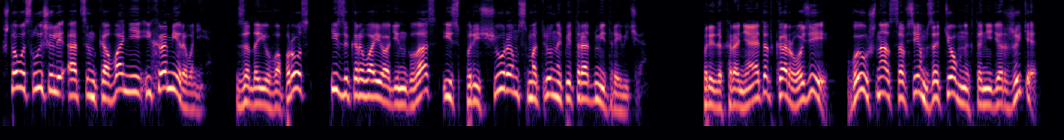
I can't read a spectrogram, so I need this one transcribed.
Что вы слышали о цинковании и хромировании? Задаю вопрос и закрываю один глаз и с прищуром смотрю на Петра Дмитриевича. Предохраняет от коррозии. Вы уж нас совсем за темных-то не держите.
